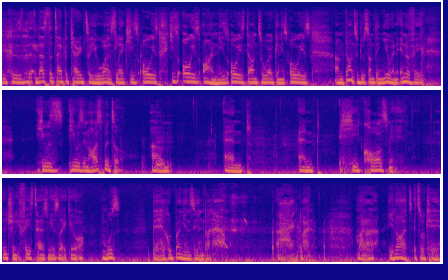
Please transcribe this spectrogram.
because th- that's the type of character he was. Like he's always he's always on. He's always down to work and he's always um, down to do something new and innovate. He was he was in hospital, um, and and he calls me, literally FaceTimes me. He's like, "Yo, Mbuz, bheka ukuthi bangenze intwana yami." Ah. Mara, you know what? It's okay.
